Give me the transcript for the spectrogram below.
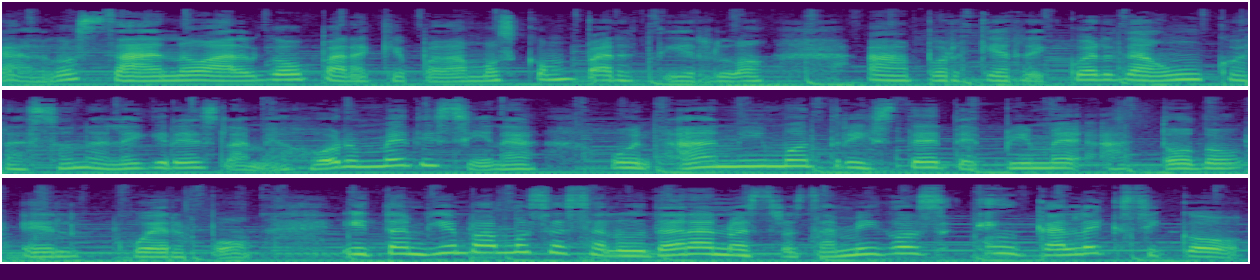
algo sano, algo para que podamos compartirlo, uh, porque recuerda, un corazón alegre es la mejor medicina, un ánimo triste deprime a todo el cuerpo. Y también vamos a saludar a nuestros amigos en Calexico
